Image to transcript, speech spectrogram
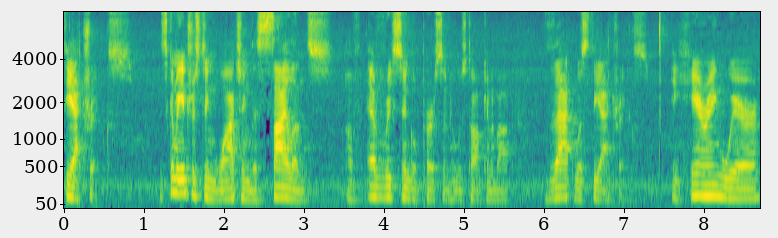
theatrics. It's going to be interesting watching the silence of every single person who was talking about that was theatrics. A hearing where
